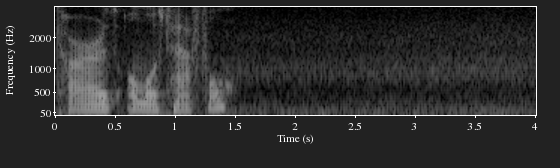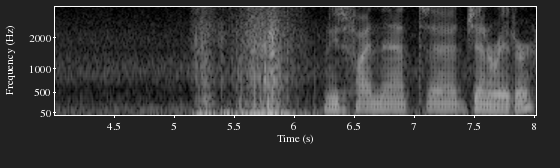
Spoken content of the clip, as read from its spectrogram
Car is almost half full. We need to find that uh, generator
